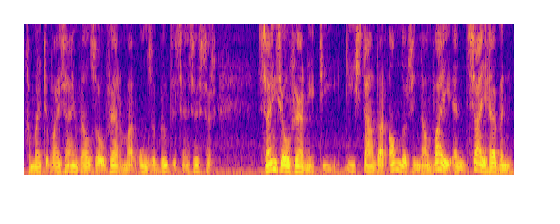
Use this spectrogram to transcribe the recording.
gemeente, wij zijn wel zover, maar onze broeders en zusters zijn zover niet. Die, die staan daar anders in dan wij. En zij hebben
